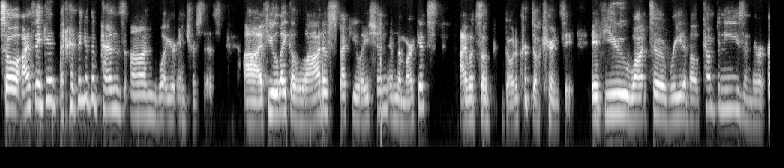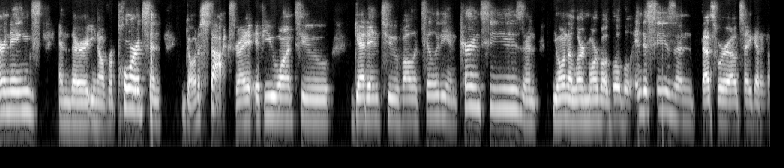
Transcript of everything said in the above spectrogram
So I think it I think it depends on what your interest is. Uh, if you like a lot of speculation in the markets, I would so go to cryptocurrency. If you want to read about companies and their earnings and their you know reports, and go to stocks, right? If you want to get into volatility and currencies and you want to learn more about global indices and that's where i would say get into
